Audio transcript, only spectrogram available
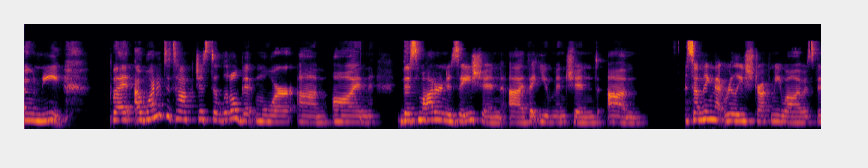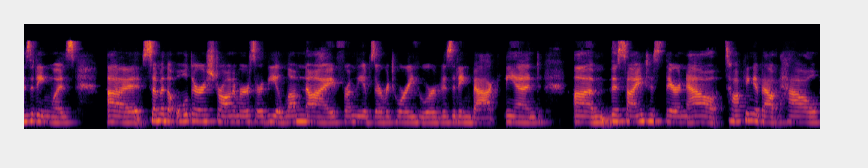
So neat. But I wanted to talk just a little bit more um, on this modernization uh, that you mentioned. Um, something that really struck me while I was visiting was uh, some of the older astronomers or the alumni from the observatory who are visiting back, and um, the scientists there now talking about how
